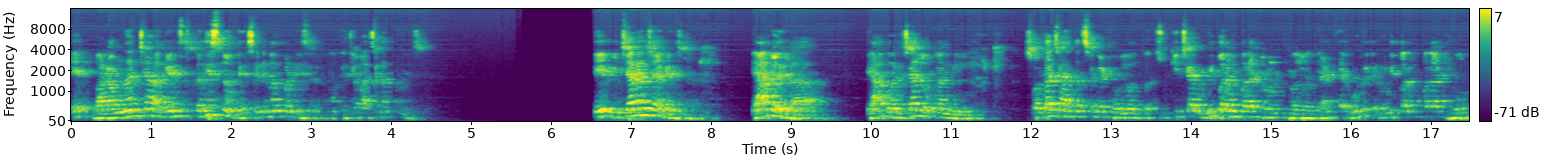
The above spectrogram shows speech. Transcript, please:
हे ब्राह्मणांच्या अगेन्स्ट कधीच नव्हते सिनेमात पण दिसत त्यांच्या वाचनात पण दिसत ते विचारांच्या अगेन्स्ट त्यावेळेला त्या वरच्या लोकांनी स्वतःच्या हातात सगळं ठेवलं होतं चुकीच्या रूढी परंपरा ठेवून ठेवल्या होत्या आणि त्या रूढी रूढी परंपरा ठेवून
